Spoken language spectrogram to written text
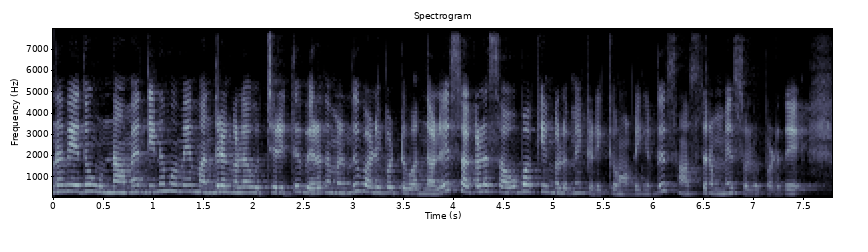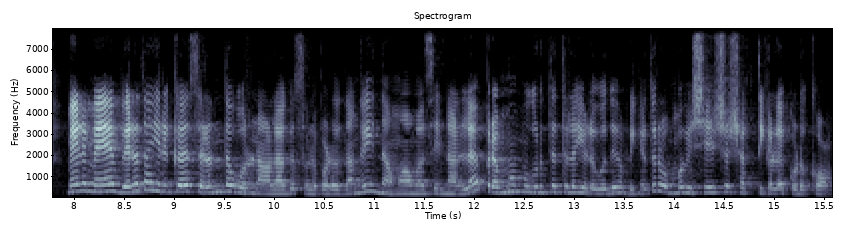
உணவேதும் உண்ணாமல் தினமுமே மந்திரங்கள் மந்திரங்களை உச்சரித்து விரதம் இருந்து வழிபட்டு வந்தாலே சகல சௌபாக்கியங்களுமே கிடைக்கும் அப்படிங்கிறது சாஸ்திரமே சொல்லப்படுது. மேலுமே விரதம் இருக்க சிறந்த ஒரு நாளாக சொல்லப்படுவதாங்க இந்த அமாவாசை நாளில் பிரம்ம முகூர்த்தத்தில் எழுவது அப்படிங்கிறது ரொம்ப விசேஷ சக்திகளை கொடுக்கும்.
